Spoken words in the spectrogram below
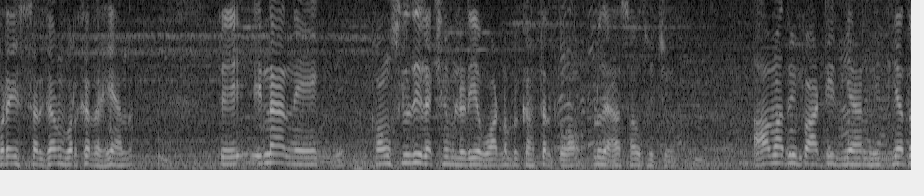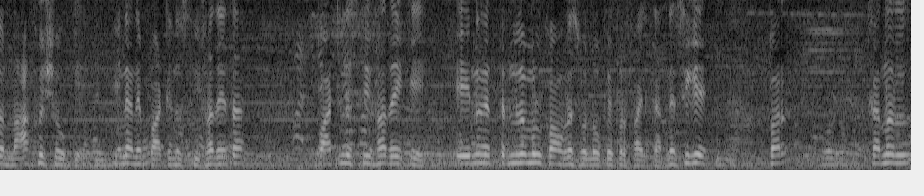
ਬੜੇ ਸਰਗਰਮ ਵਰਕਰ ਰਹੇ ਹਨ ਤੇ ਇਹਨਾਂ ਨੇ ਕੌਂਸਲ ਦੀ ਇਲੈਕਸ਼ਨ ਵੀ ਲੜੀ ਹੈ ਵਾਰਡ ਨੰਬਰ 71 ਤੋਂ ਲੁਧਿਆਣਾ ਸਾਊਥ ਵਿੱਚੋਂ। ਆਮ ਆਦਮੀ ਪਾਰਟੀ ਦੀਆਂ ਨੀਤੀਆਂ ਤੋਂ ਨਾਖੁਸ਼ ਹੋ ਕੇ ਇਹਨਾਂ ਨੇ ਪਾਰਟੀ ਨੂੰ ਅਸਤੀਫਾ ਦੇ ਦਿੱਤਾ। ਪਾਰਟੀ ਨੂੰ ਅਸਤੀਫਾ ਦੇ ਕੇ ਇਹਨਾਂ ਨੇ ਤ੍ਰਿਣਮੂਲ ਕਾਂਗਰਸ ਵੱਲੋਂ ਪੇਪਰ ਫਾਈਲ ਕਰਨੇ ਸੀਗੇ। ਪਰ ਕਰਨਲ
